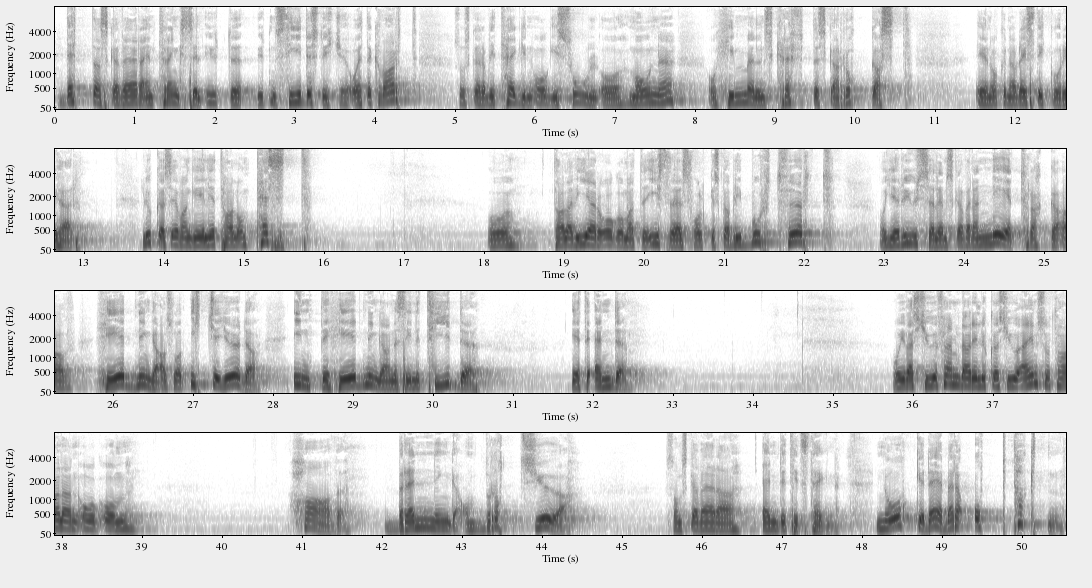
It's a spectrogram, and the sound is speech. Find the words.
Dette skal være en trengsel ute, uten sidestykke, og etter hvert så skal det bli tegn òg i sol og måne, og himmelens krefter skal rokkast er noen av de stikkordene her. Lukasevangeliet taler om pest. Og taler videre òg om at israelsfolket skal bli bortført, og Jerusalem skal være nedtrakka av hedninger, altså av ikke-jøder, inntil hedningene sine tider er til ende. Og I vers 25 der i Lukas 21 så taler han òg om havet, brenninga, om brottsjøa, som skal være endetidstegn. Noe det er bare opptakten.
